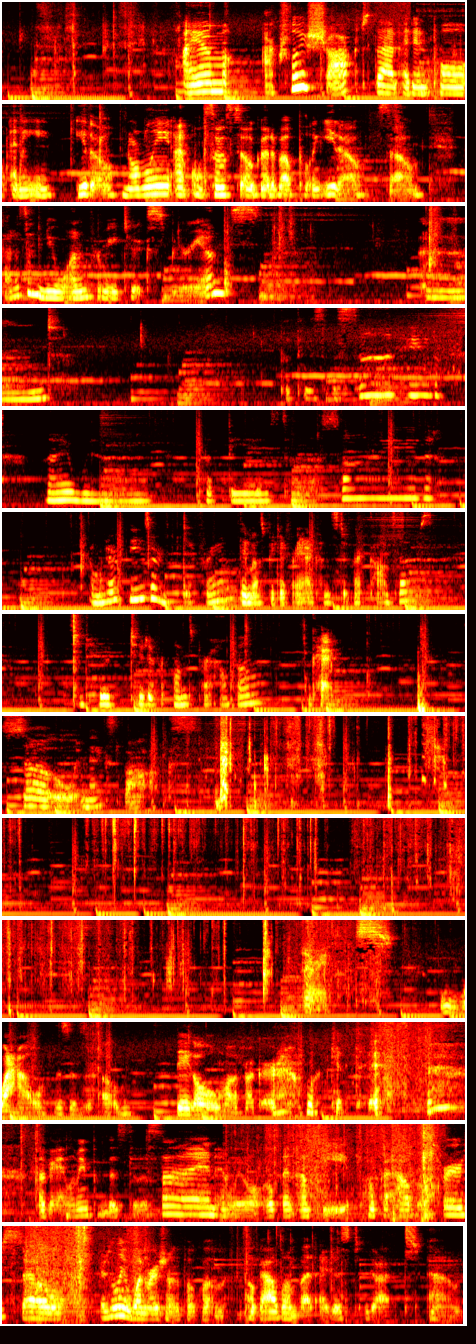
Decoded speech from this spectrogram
I am actually shocked that I didn't pull any Edo. Normally, I'm also so good about pulling Edo. So that is a new one for me to experience. And put these to the side. I will put these to the side. I wonder if these are different. They must be different, yeah, because it's different concepts. So two, two different ones per album. Okay. So, next box. Alright. Wow, this is a big old motherfucker. Look at this. Okay, let me put this to the side and we will open up the POCA album first. So there's only one version of the POCA, POCA album, but I just got um,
